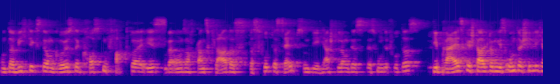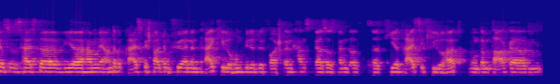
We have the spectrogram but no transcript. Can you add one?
und der wichtigste und größte Kostenfaktor ist bei uns auch ganz klar das, das Futter selbst und die Herstellung des, des Hundefutters. Die Preisgestaltung ist unterschiedlich. Also das heißt, äh, wir haben eine andere Preisgestaltung für einen 3 Kilo Hund, wie du dir vorstellen kannst, versus wenn das äh, Tier 30 Kilo hat und am Tag ähm,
